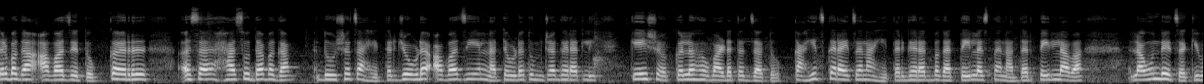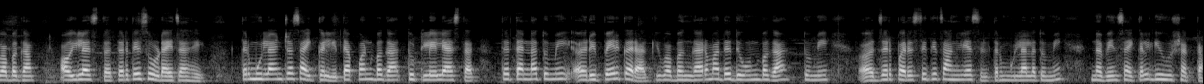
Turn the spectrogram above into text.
तर बघा आवाज येतो. कर असा हा सुद्धा बघा दोषच आहे. तर जेवढं आवाज येईल ना तेवढं तुमच्या घरातली केश कलह वाढतच जातो. काहीच करायचं नाही. तर घरात बघा तेल असतं ना तर तेल लावा. लावून द्यायचं किंवा बघा ऑइल असतं तर ते सोडायचं आहे. तर मुलांच्या सायकली त्या पण बघा तुटलेल्या असतात. तर त्यांना तुम्ही रिपेअर करा किंवा भंगारमध्ये देऊन बघा तुम्ही जर परिस्थिती चांगली असेल तर मुलाला तुम्ही नवीन सायकल घेऊ शकता.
